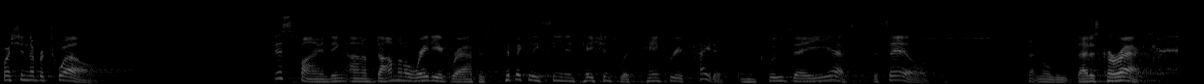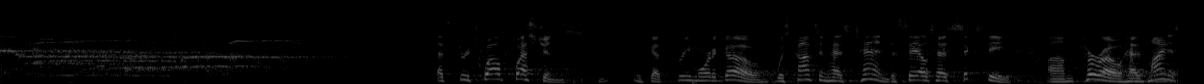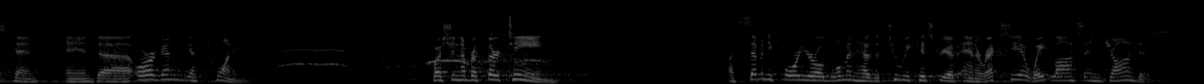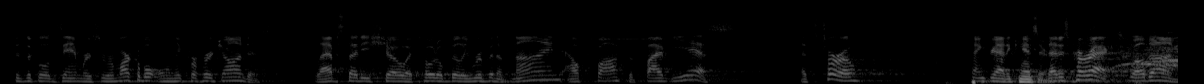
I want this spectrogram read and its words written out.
Question number 12. This finding on abdominal radiograph is typically seen in patients with pancreatitis and includes AES, DeSales. Sentinel loop. That is correct. That's through 12 questions. We've got three more to go. Wisconsin has 10, DeSales has 60, um, Touro has minus 10, and uh, Oregon, you have 20. Question number 13. A 74 year old woman has a two week history of anorexia, weight loss, and jaundice. Physical exam is remarkable only for her jaundice. Lab studies show a total bilirubin of 9, alk phos of 5. Yes. That's Touro. Pancreatic cancer. That is correct. Well done.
